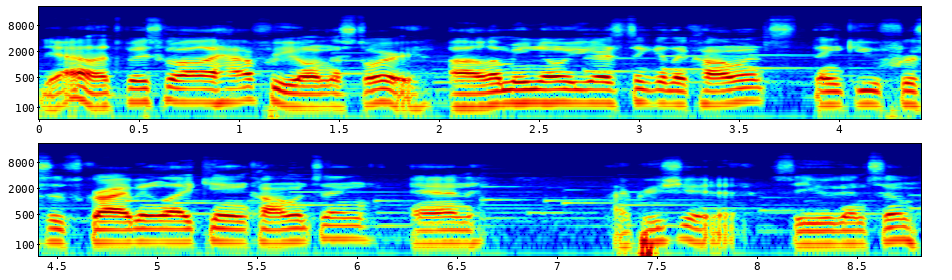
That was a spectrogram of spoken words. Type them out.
yeah, that's basically all I have for you on the story. Uh, let me know what you guys think in the comments. Thank you for subscribing, liking, and commenting, and I appreciate it. See you again soon.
